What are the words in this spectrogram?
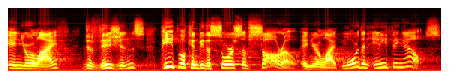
in your life, divisions. People can be the source of sorrow in your life more than anything else.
